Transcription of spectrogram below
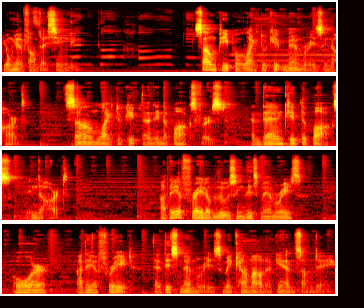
永远放在心里。Some people like to keep memories in the heart. Some like to keep them in the box first, and then keep the box in the heart. Are they afraid of losing these memories? Or are they afraid that these memories may come out again someday?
